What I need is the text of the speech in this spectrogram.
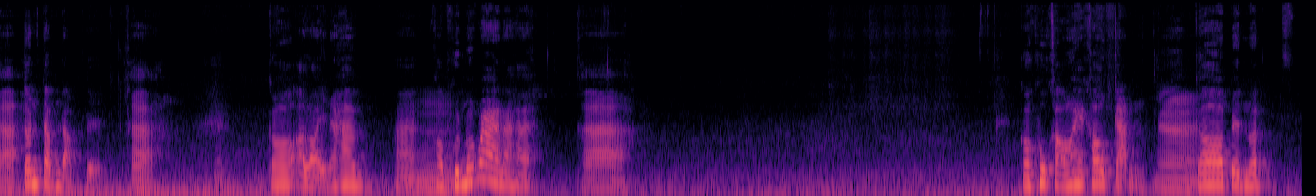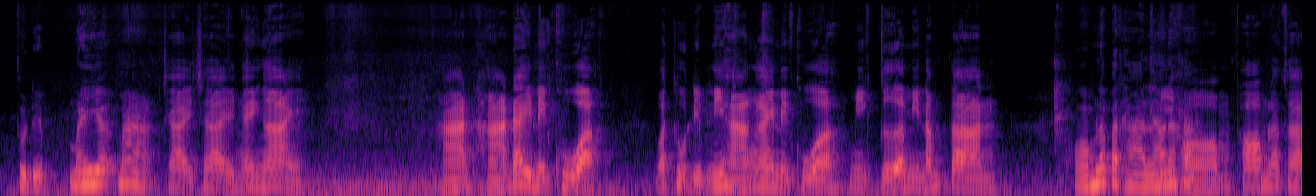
ค่ะ ต้นตำรับเลย ค่ะ ก็อร่อยนะคะอะอืม ขอบคุณมากๆนะคะ ค่ะ ก็คลุกเคล้าให้เข้ากัน อ่า ก็เป็นวัต ถุดิบไม่เยอะมาก ใช่ใช่ง่าย ๆ หาหาได้ในครัว วัตถุดิบนี่หาง่ายในครัว มีเกลือมีน้ำตาลหอมรับประทานแล้วมีนะคะหอมพร้อมแล้วค่ะ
